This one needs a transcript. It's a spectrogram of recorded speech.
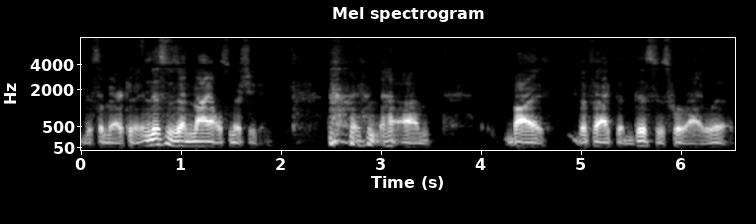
this American, and this is in Niles, Michigan, um, by the fact that this is where I live.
